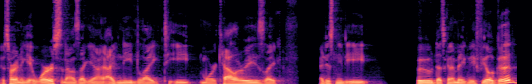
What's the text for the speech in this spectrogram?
was starting to get worse, and I was like, yeah, I need like to eat more calories. Like, I just need to eat food that's gonna make me feel good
